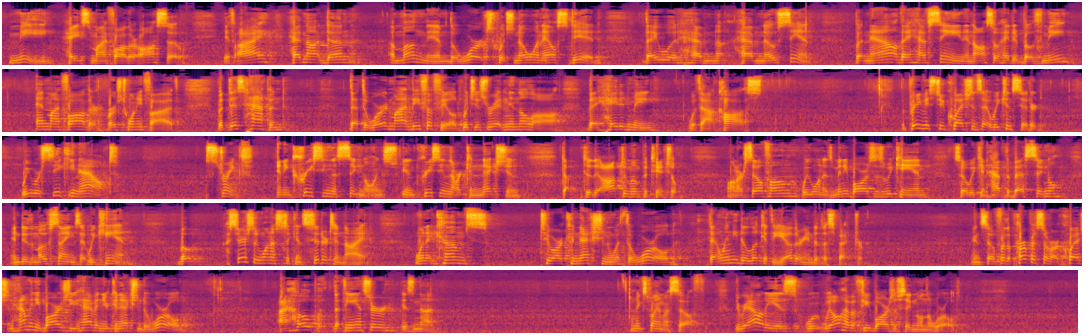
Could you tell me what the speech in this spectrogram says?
me hates my Father also. If I had not done among them the works which no one else did, they would have no, have no sin. But now they have seen and also hated both me and my Father. Verse 25 But this happened that the word might be fulfilled, which is written in the law they hated me without cause. The previous two questions that we considered, we were seeking out strength and increasing the signal, increasing our connection to, to the optimum potential. On our cell phone, we want as many bars as we can so we can have the best signal and do the most things that we can. But I seriously want us to consider tonight when it comes to our connection with the world that we need to look at the other end of the spectrum. And so, for the purpose of our question, how many bars do you have in your connection to world? I hope that the answer is none. Let me explain myself. The reality is, we all have a few bars of signal in the world.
